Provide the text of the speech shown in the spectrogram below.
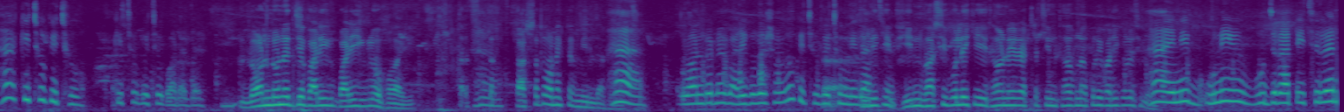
হ্যাঁ কিছু কিছু কিছু কিছু করা যায়। লন্ডনের যে বাড়ি বাড়িগুলো হয় হ্যাঁ। তার সাথে অনেকটা মিল দেখা হ্যাঁ লন্ডনের বাড়িগুলোর সঙ্গেও কিছু কিছু মিল আছে কি ভিনভাষী বলে কি এই ধরনের একটা চিন্তা ভাবনা করে বাড়ি করেছিলেন? হ্যাঁ ইনি উনি গুজরাটি ছিলেন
